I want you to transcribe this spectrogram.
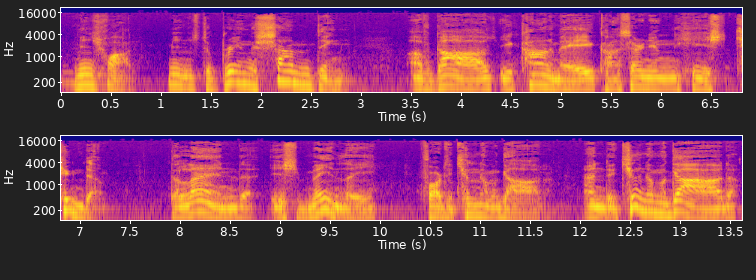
means what? Means to bring something of God's economy concerning His kingdom. The land is mainly for the kingdom of God. And the kingdom of God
